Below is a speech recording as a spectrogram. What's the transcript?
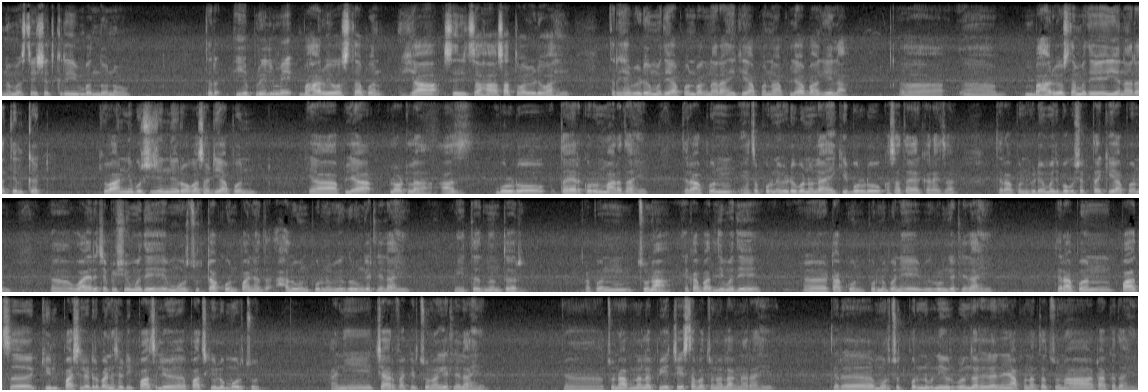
नमस्ते शेतकरी बंधूंनो. तर April May बहार व्यवस्थापन ह्या सिरीजचा हा सातवा व्हिडिओ आहे. तर ह्या व्हिडिओमध्ये आपण बघणार आहे की आपण आपल्या बागेला बहार व्यवस्थामध्ये येणारा तेलकट किंवा अन्य बुरशीजन्य रोगासाठी आपण ह्या आपल्या प्लॉटला आज बोर्डो तयार करून मारत आहे. तर आपण ह्याचा पूर्ण व्हिडिओ बनवला आहे की बोर्डो कसा तयार करायचा. तर आपण व्हिडिओमध्ये बघू शकता की आपण वायरच्या पिशवीमध्ये मोजूत टाकून पाण्यात हलवून पूर्ण विघरून घेतलेलं आहे. आणि तदनंतर आपण चुना एका बादलीमध्ये टाकून पूर्णपणे विघळून घेतलेला आहे. तर आपण पाच किल पाचशे लिटर पाण्यासाठी पाच लि पाच किलो मोरचूत आणि चार पाकिट चुना घेतलेला आहे. चुना आपणाला पी एचच्या हिसाबात चुना लागणार आहे. तर मोरचूत पूर्णपणे विरघळून झालेल्याने आपण आता चुना टाकत आहे.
